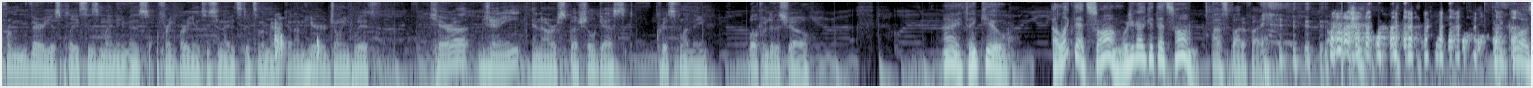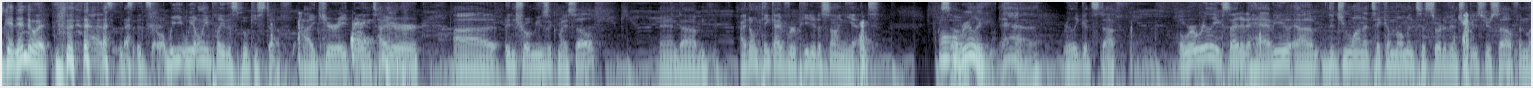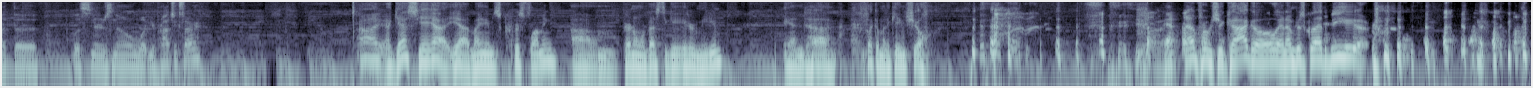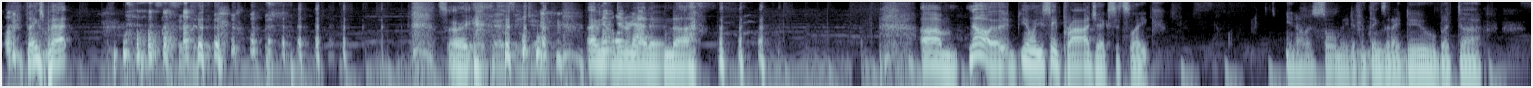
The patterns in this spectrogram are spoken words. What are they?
from various places. My name is Frank Barrientos, United States of America, and I'm here joined with Kara, Jenny, and our special guest, Chris Fleming. Welcome to the show. Hi, thank you. I like that song. Where'd you guys get that song? Uh, Spotify. Pretty cool. I was getting into it. yeah, it's, it's, it's, we, we only play the spooky stuff. I curate the entire uh, intro music myself, and um, I don't think I've repeated a song yet. oh, really? Yeah, really good stuff. Well, we're really excited to have you. Um, did you want to take a moment to sort of introduce yourself and let the listeners know what your projects are? Uh, I guess. Yeah, yeah. My name is Chris Fleming, um, paranormal investigator, medium, and uh, I feel like I'm on a game show. I'm from Chicago, and I'm just glad to be here. Thanks, Pat. Sorry, Pat St. Jack. I haven't eaten dinner yet, and uh, um, no, you know, when you say projects, it's like, you know, there's so many different things that I do, but uh,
